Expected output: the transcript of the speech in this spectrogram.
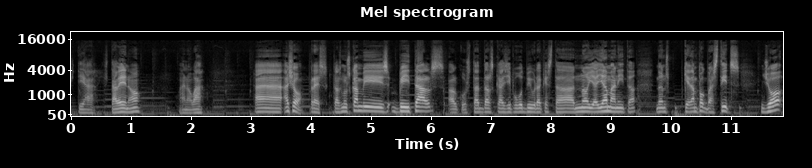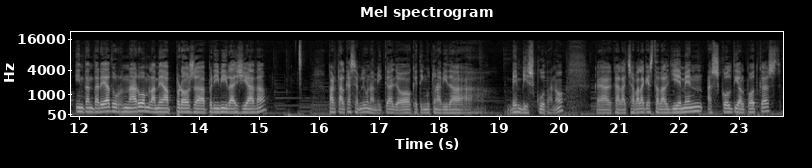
Hòstia, està bé, no? Bueno, va, Uh, això, res, que els meus canvis vitals, al costat dels que hagi pogut viure aquesta noia iemenita, doncs queden poc vestits. Jo intentaré adornar-ho amb la meva prosa privilegiada per tal que sembli una mica allò que he tingut una vida ben viscuda, no? Que, que la xavala aquesta del Yemen escolti el podcast,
